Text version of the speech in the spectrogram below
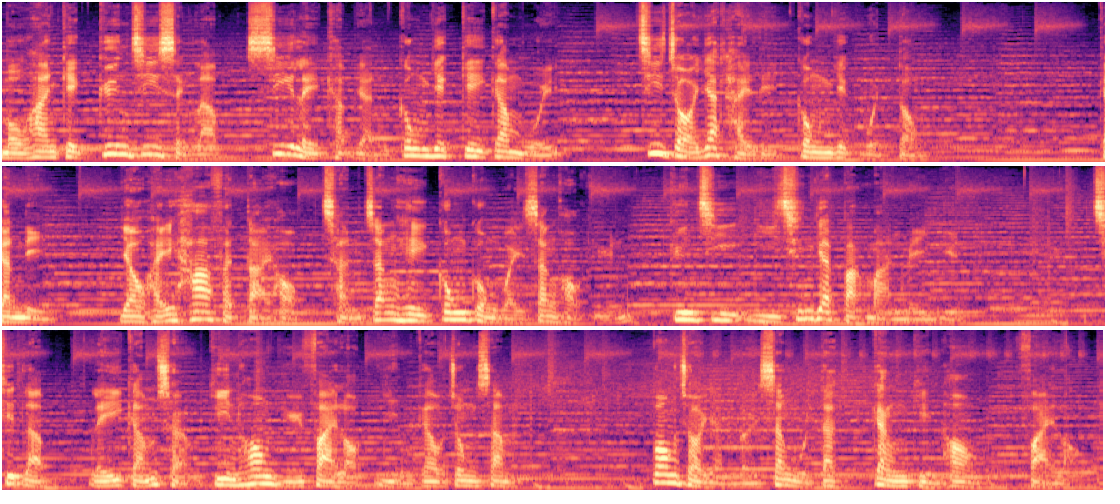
無限極捐資成立私利及人公益基金會，資助一系列公益活動。近年又喺哈佛大學陳曾熙公共衛生學院捐資二千一百萬美元，設立李錦祥健康與快樂研究中心，幫助人類生活得更健康快樂。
